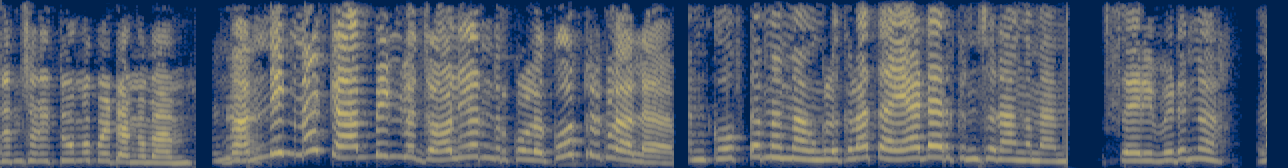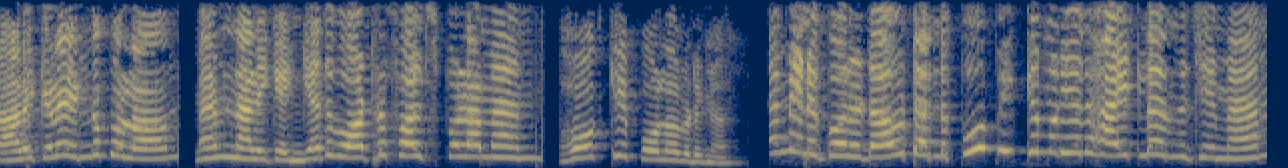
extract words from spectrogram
வருதுன்னு சொல்லி தூங்க போயிட்டாங்க மேம் வந்தீங்கன்னா கேம்பிங்ல ஜாலியா இருந்திருக்கும்ல கூப்பிட்டுருக்கலாம்ல? மேம் கூப்பிட்டேன் மேம் அவங்களுக்கு எல்லாம் டயர்டா இருக்குன்னு சொன்னாங்க மேம் சரி விடுங்க. நாளைக்கெல்லாம் எங்க போலாம்? மேம் நாளைக்கு எங்கேயாவது வாட்டர் ஃபால்ஸ் போலாம் மேம் ஓகே போலாம் விடுங்க. மேம் எனக்கு ஒரு டவுட் அந்த பூ பிக்க முடியாத ஹைட்ல இருந்துச்சு மேம்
